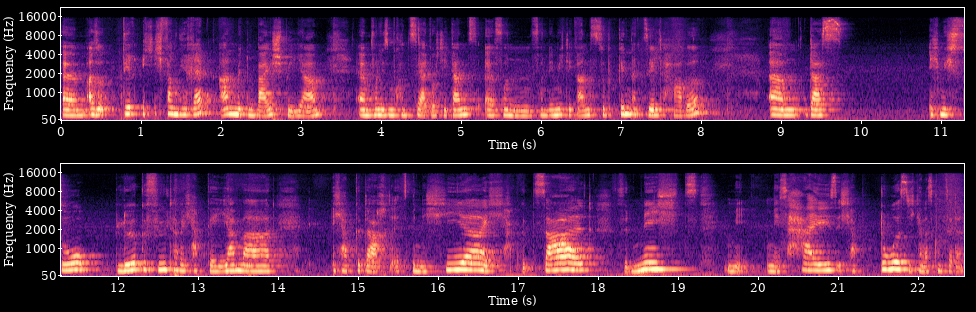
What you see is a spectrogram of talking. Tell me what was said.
ähm, also ich, ich fange direkt an mit dem Beispiel, ja, ähm, von diesem Konzert, wo ich die ganz, äh, von, von dem ich dir ganz zu Beginn erzählt habe, ähm, dass ich mich so blöd gefühlt habe. Ich habe gejammert. Ich habe gedacht, jetzt bin ich hier. Ich habe gezahlt für nichts. Mir, mir ist heiß. Ich habe Durst. Ich kann das Konzert dann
